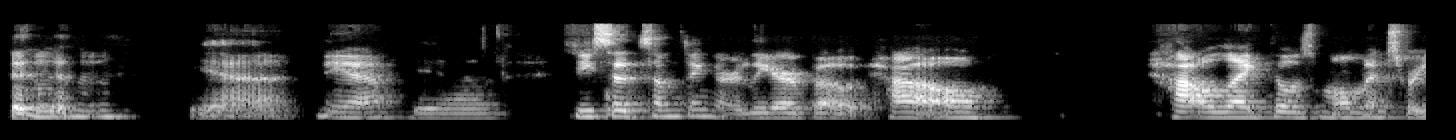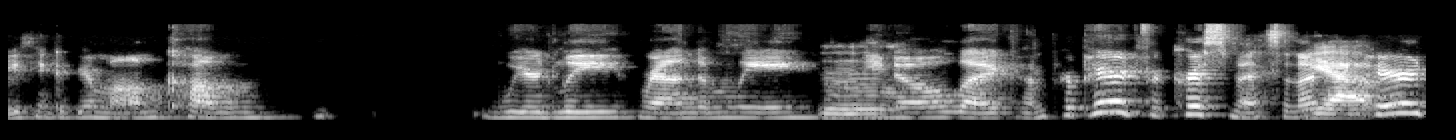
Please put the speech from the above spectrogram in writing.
Mm-hmm. Yeah. Yeah. Yeah. You said something earlier about how how like those moments where you think of your mom come weirdly randomly mm. you know like i'm prepared for christmas and i'm yeah. prepared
